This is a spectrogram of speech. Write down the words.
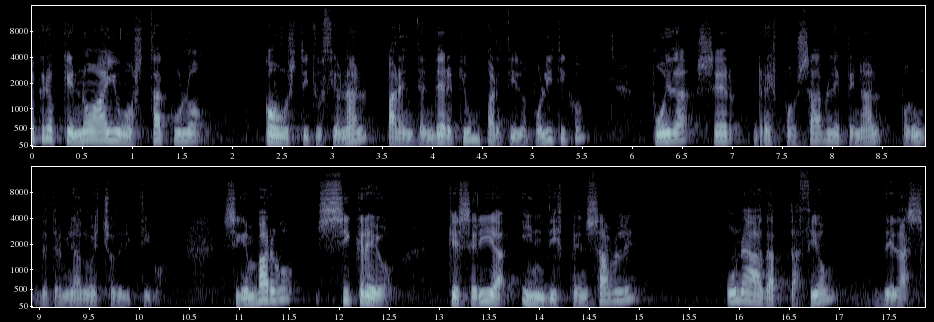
Yo creo que no hay un obstáculo constitucional para entender que un partido político pueda ser responsable penal por un determinado hecho delictivo. Sin embargo, sí creo que sería indispensable una adaptación de las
